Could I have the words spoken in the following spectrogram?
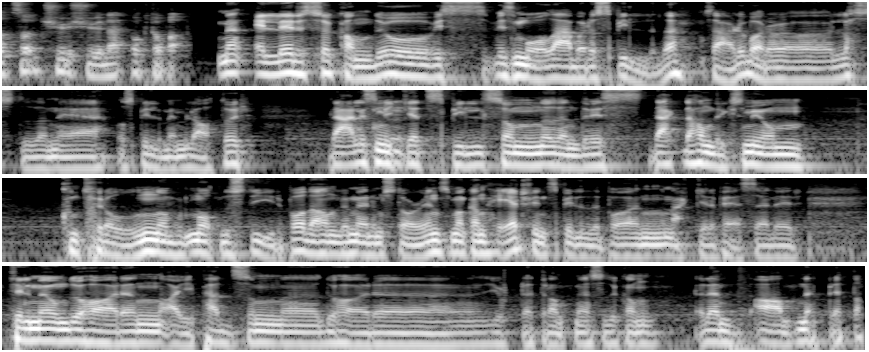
altså 27. oktober. Men eller så kan du jo, hvis, hvis målet er bare å spille det, så er det jo bare å laste det ned og spille med emulator. Det er liksom ikke et spill som nødvendigvis Det, er, det handler ikke så mye om kontrollen og måten du styrer på. Det handler mer om storyen, så man kan helt fint spille det på en Mac eller PC. Eller til og med om du har en iPad som eh, du har uh, gjort et eller annet med, så du kan Eller en annet nettbrett, da.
